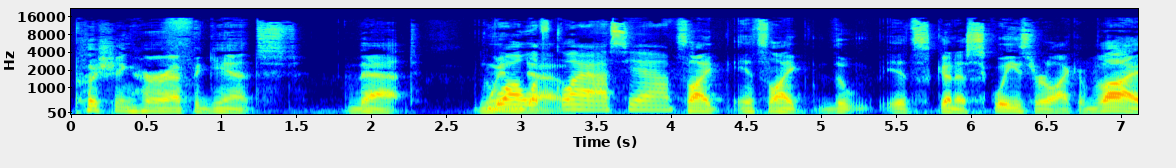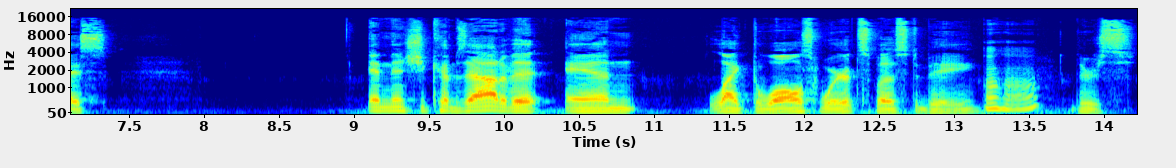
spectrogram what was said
pushing her up against that window. Wall of glass, yeah. It's like it's like the it's gonna squeeze her like a vice. And then she comes out of it and like the wall's where it's supposed to be. Mm-hmm. There's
